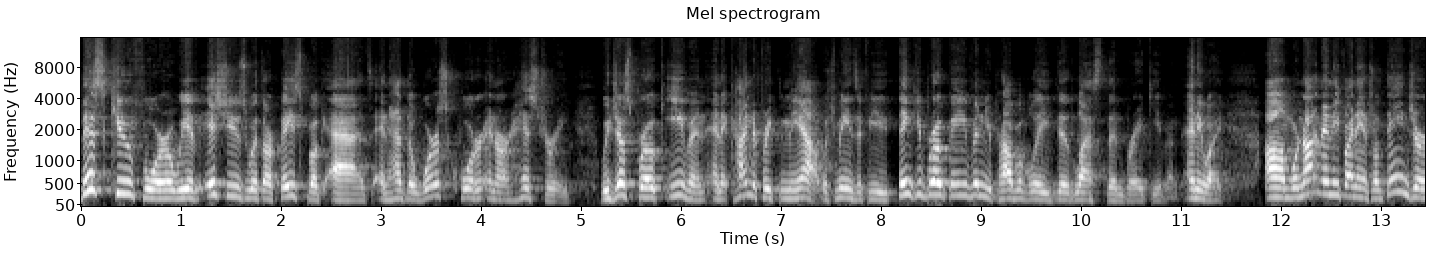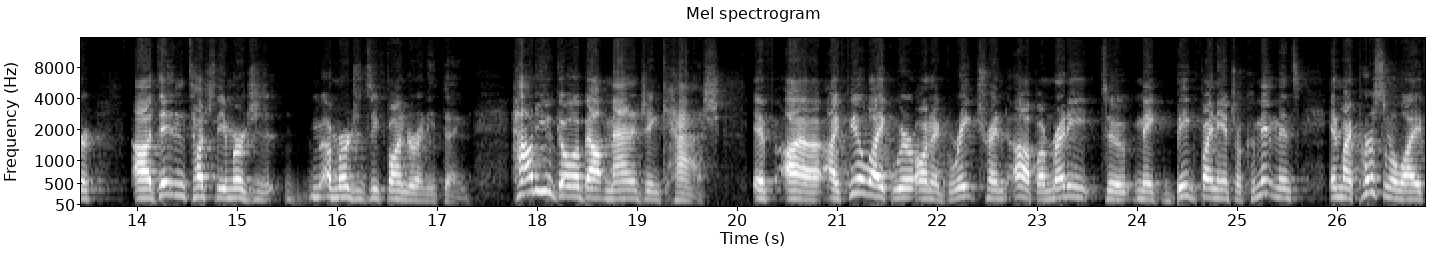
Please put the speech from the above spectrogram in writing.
This Q4, we have issues with our Facebook ads and had the worst quarter in our history. We just broke even and it kind of freaked me out, which means if you think you broke even, you probably did less than break even. Anyway, um, we're not in any financial danger, uh, didn't touch the emergency, emergency fund or anything. How do you go about managing cash? If uh, I feel like we're on a great trend up, I'm ready to make big financial commitments in my personal life,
